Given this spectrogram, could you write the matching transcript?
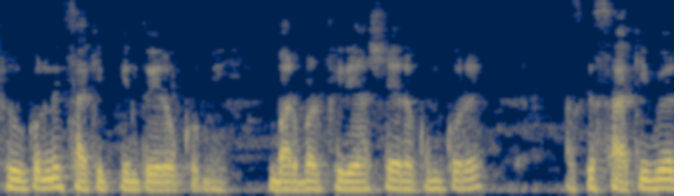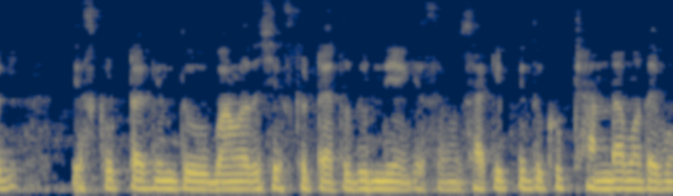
শুরু করলে সাকিব কিন্তু এরকমই। বারবার ফিরে আসে এরকম করে। আজকে সাকিবের স্কোরটা কিন্তু, বাংলাদেশের স্কোরটা এত দূর নিয়ে গেছে। এবং সাকিব কিন্তু খুব ঠান্ডা মাথায় এবং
